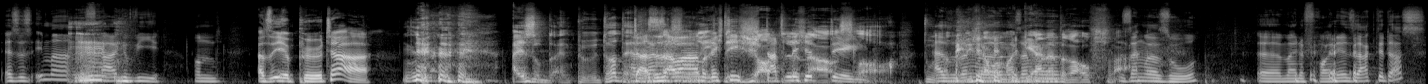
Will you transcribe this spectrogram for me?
Es ist immer eine Frage, wie. Und Also ihr Pöter, Also dein Pöter, der Das ist aber ein richtig stattliches. Ding. Du, Also da ich wir- aber mal sagen gerne wir- drauf schlagen. sagen wir so, äh, meine Freundin sagte das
